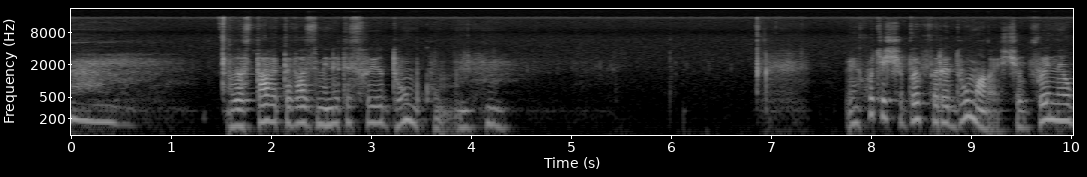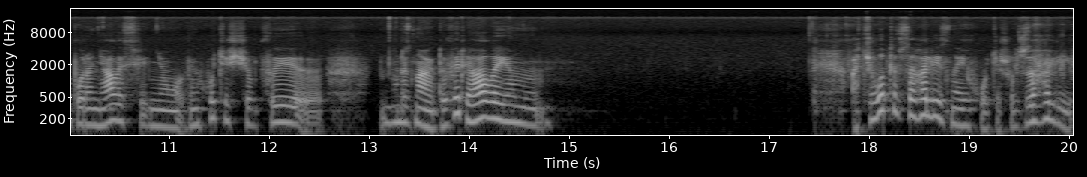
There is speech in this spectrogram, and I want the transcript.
ем, заставити вас змінити свою думку. Він хоче, щоб ви передумали, щоб ви не оборонялись від нього. Він хоче, щоб ви, е, ну не знаю, довіряли йому. А чого ти взагалі з нею хочеш? От взагалі,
